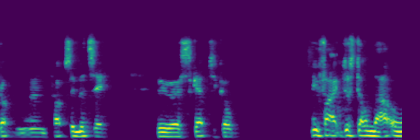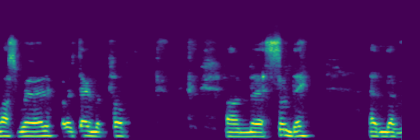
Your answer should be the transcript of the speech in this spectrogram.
in proximity, who are sceptical. In fact, just on that, one last word, I was down the pub on uh, Sunday, and I've,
